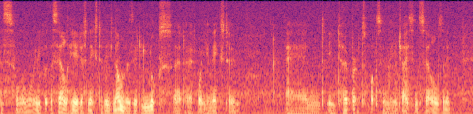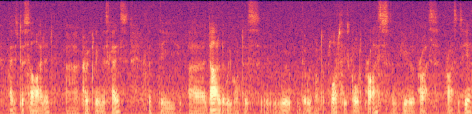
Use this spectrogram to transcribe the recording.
this, when you put the cell here just next to these numbers, it looks at, at what you're next to and interprets what's in the adjacent cells, and it has decided, uh, correctly in this case, that the uh, data that we want to that we want to plot is called price, and here are the price prices here,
